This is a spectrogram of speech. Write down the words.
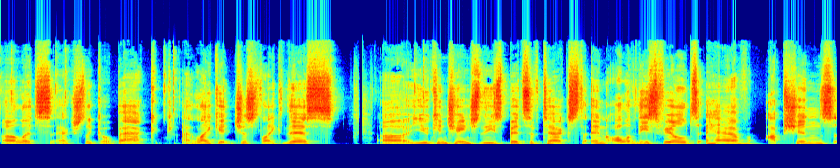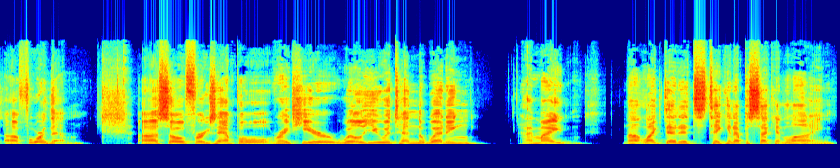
Uh, let's actually go back. I like it just like this. Uh, you can change these bits of text and all of these fields have options uh, for them. Uh, so for example, right here, will you attend the wedding? I might not like that it's taking up a second line.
